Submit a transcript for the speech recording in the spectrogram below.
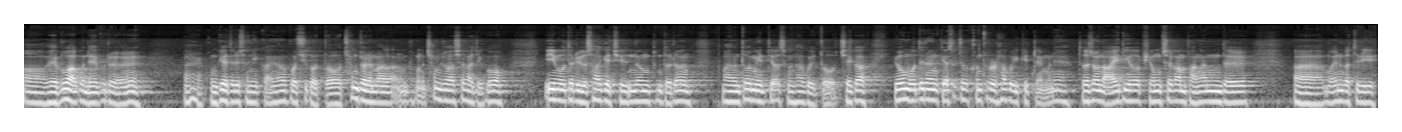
어, 외부하고 내부를 예, 공개해 드렸으니까요. 보시고 또 참조할 만한 부분은 참조하셔가지고 이 모델을 유사하게 짓는 분들은 많은 도움이 되었으면 하고 또 제가 이 모델은 계속적으로 컨트롤을 하고 있기 때문에 더 좋은 아이디어, 비용 절감 방안들 아, 뭐 이런 것들이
